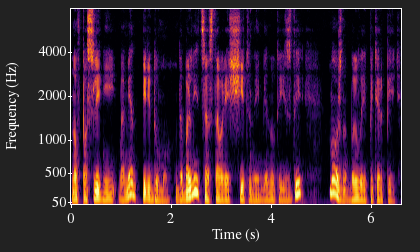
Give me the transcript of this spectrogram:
но в последний момент передумал. До больницы оставались считанные минуты езды, можно было и потерпеть.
